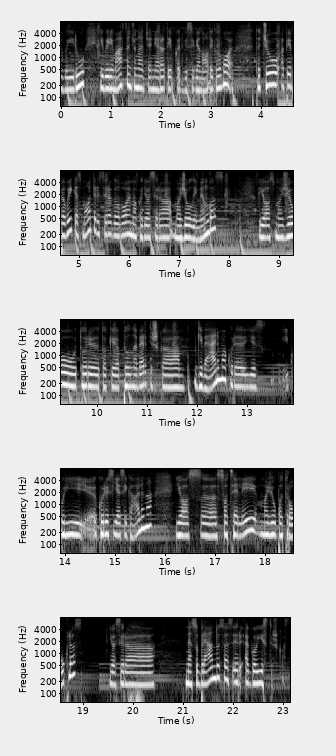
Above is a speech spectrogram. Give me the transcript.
įvairių, įvairiai mąstančių, na čia nėra taip, kad visi vienodai galvoja. Tačiau apie bevaikės moteris yra galvojama, kad jos yra mažiau laimingos, jos mažiau turi tokį pilnavertišką gyvenimą, jis, kurį, kuris jas įgalina, jos e, socialiai mažiau patrauklios, jos yra nesubrendusios ir egoistiškos.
